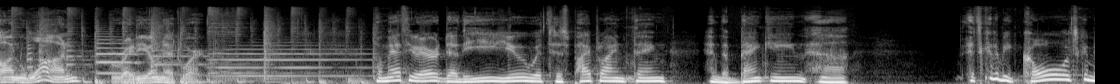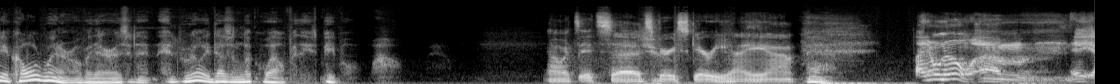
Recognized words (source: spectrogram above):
on one radio network. Well, Matthew Ehret, the EU with this pipeline thing and the banking, uh, it's going to be cold. It's going to be a cold winter over there, isn't it? It really doesn't look well for these people. Wow. No, it's it's uh, it's very scary. I uh, Yeah. I don't know. Um, I,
